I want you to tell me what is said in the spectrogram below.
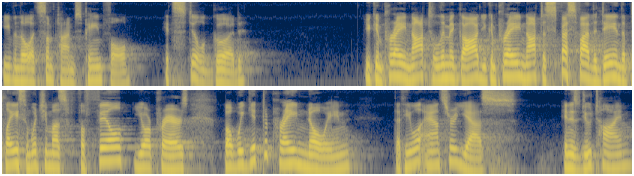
Even though it's sometimes painful, it's still good. You can pray not to limit God. You can pray not to specify the day and the place in which you must fulfill your prayers, but we get to pray knowing that He will answer yes in his due time,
